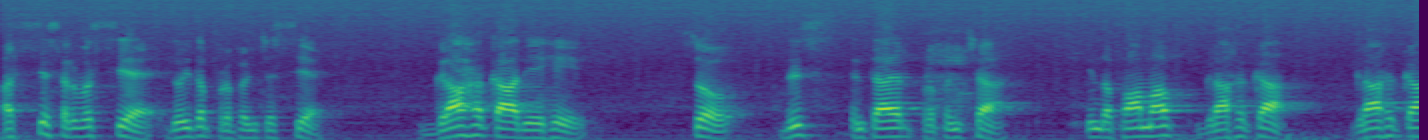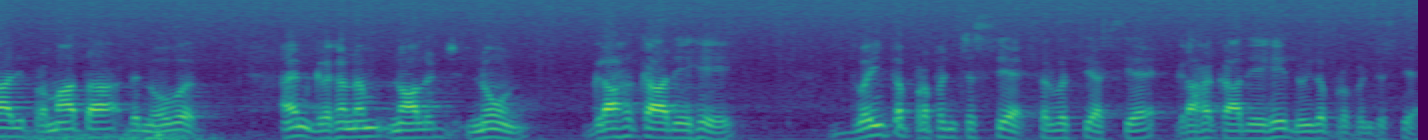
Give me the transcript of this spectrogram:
Asya Sarvasya Dvaita Prapanchasya Grahakadehe. So, this entire Prapancha in the form of Grahaka, Grahaka the Pramata, the knower, and Grahanam knowledge known, Grahakadehe Dvaita Prapanchasya Sarvasya Asya Grahakadehe Dvaita Prapanchasya.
